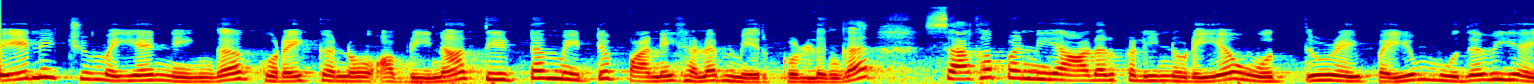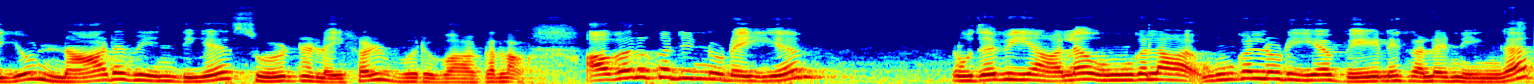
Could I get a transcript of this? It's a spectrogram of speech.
வேலைச்சுமையை நீங்கள் குறைக்கணும் அப்படின்னா திட்டமிட்டு பணிகளை மேற்கொள்ளுங்க. சக பணியாளர்களினுடைய ஒத்துழைப்பையும் உதவியையும் நாட வேண்டிய சூழ்நிலைகள் உருவாகலாம். அவர்களினுடைய உதவியால் உங்களா உங்களுடைய வேலைகளை நீங்கள்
